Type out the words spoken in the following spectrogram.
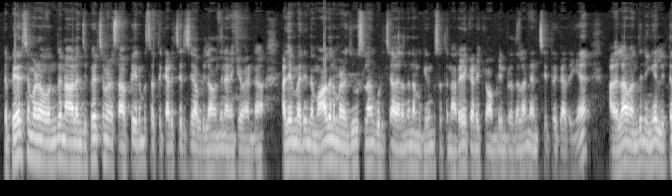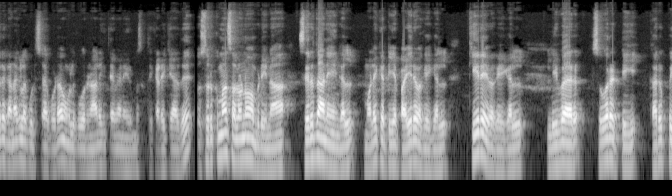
இந்த பேரிச்சம்பழம் வந்து நாலஞ்சு பேரிச்சம்பழம் சாப்பிட்டு இரும்பு சத்து கிடைச்சிருச்சு அப்படிலாம் வந்து நினைக்க வேண்டாம். அதே மாதிரி இந்த மாதுளம்பழம் ஜூஸ்லாம் குடிச்சு அதில் வந்து நமக்கு இரும்பு சத்து நிறைய கிடைக்கும் அப்படின்றதெல்லாம் நினச்சிட்டு இருக்காதீங்க. அதெல்லாம் வந்து நீங்கள் லிட்டர் கணக்கில் குடிச்சா கூட உங்களுக்கு ஒரு நாளைக்கு தேவையான இரும்பு சத்து கிடைக்காது. சுருக்கமாக சொல்லணும் அப்படின்னா சிறுதானியங்கள் முளைக்கட்டிய பயிர் வகைகள் கீரை வகைகள் லிவர் சுவரட்டி கருப்பு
